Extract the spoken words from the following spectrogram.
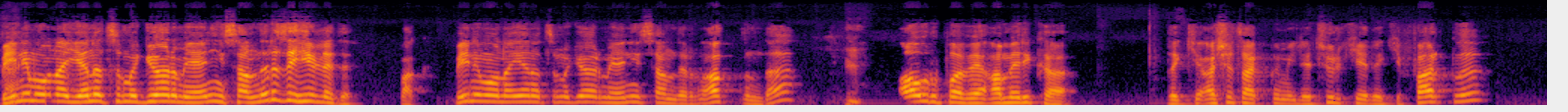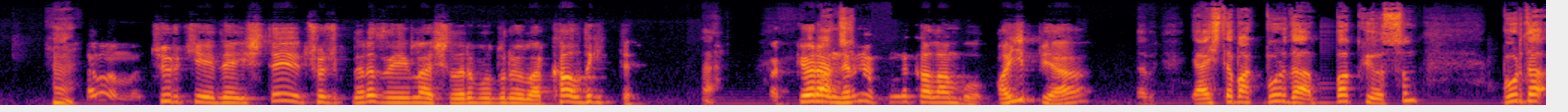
Benim ona yanıtımı görmeyen insanları zehirledi. Bak benim ona yanıtımı görmeyen insanların aklında Hı. Avrupa ve Amerika'daki aşı takvimiyle Türkiye'deki farklı. Hı. Tamam mı? Türkiye'de işte çocuklara zehirli aşıları vurduruyorlar. Kaldı gitti. Heh. Bak görenlerin aklında kalan bu. Ayıp ya. Ya işte bak burada bakıyorsun. Burada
